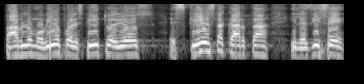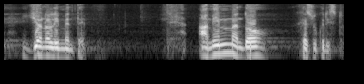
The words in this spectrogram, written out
Pablo, movido por el Espíritu de Dios, escribe esta carta y les dice, yo no la inventé. A mí me mandó Jesucristo.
